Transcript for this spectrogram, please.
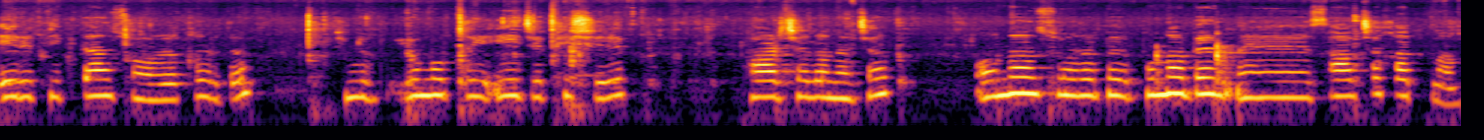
erittikten sonra kırdım. Şimdi yumurtayı iyice pişirip parçalanacak. Ondan sonra buna ben e, salça katmam.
